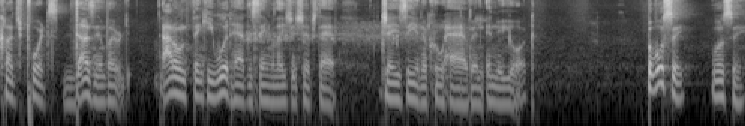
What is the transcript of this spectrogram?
Clutch Sports doesn't, but I don't think he would have the same relationships that Jay Z and the crew have in, in New York. But we'll see. We'll see.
